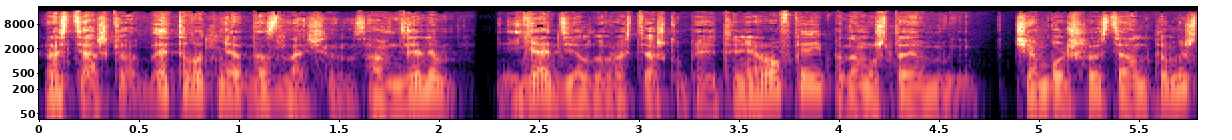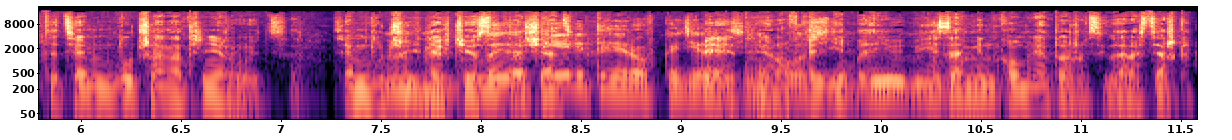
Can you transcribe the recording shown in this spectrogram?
Растяжка. Это вот неоднозначно, на самом деле. Я делаю растяжку перед тренировкой, потому что чем больше растянута мышца, тем лучше она тренируется. Тем лучше и легче сокращать. перед тренировкой делаете, Перед тренировкой. И, и- и заминка у меня тоже всегда растяжка.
